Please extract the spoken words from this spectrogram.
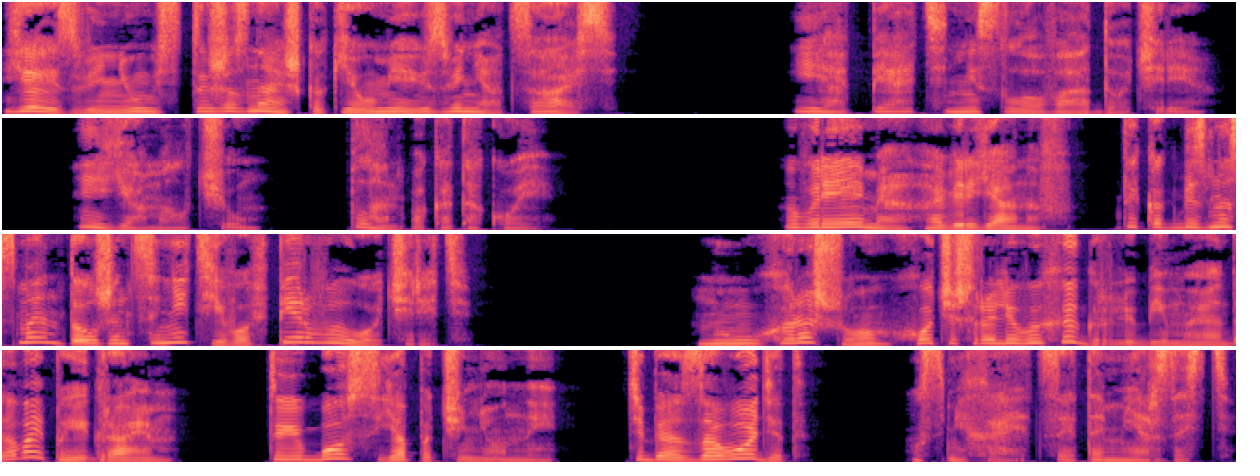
Я извинюсь, ты же знаешь, как я умею извиняться, Ась. И опять ни слова о дочери. И я молчу. План пока такой. Время, Аверьянов. Ты как бизнесмен должен ценить его в первую очередь. Ну, хорошо. Хочешь ролевых игр, любимая? Давай поиграем. Ты босс, я подчиненный. Тебя заводит? Усмехается эта мерзость.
